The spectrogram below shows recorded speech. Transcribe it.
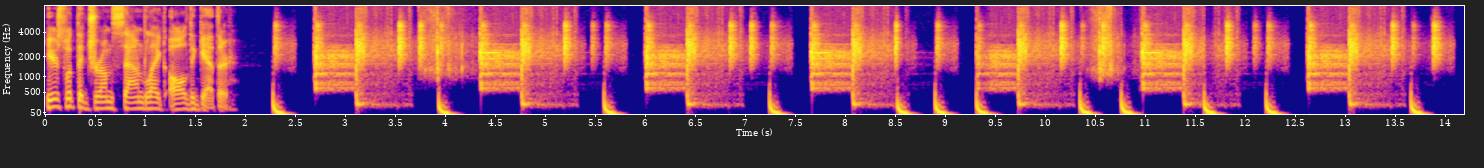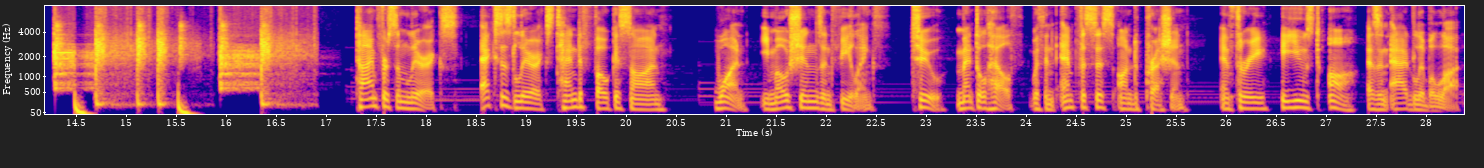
Here's what the drums sound like all together. Time for some lyrics. X's lyrics tend to focus on 1. Emotions and feelings. 2. Mental health, with an emphasis on depression. And 3. He used uh as an ad lib a lot.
